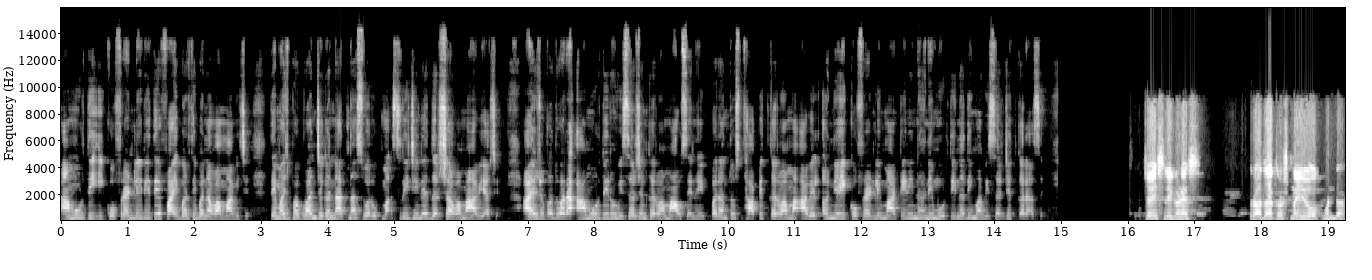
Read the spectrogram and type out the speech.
આ મૂર્તિ ઇકો ફ્રેન્ડલી રીતે ફાઇબરથી બનાવવામાં આવી છે. તેમજ ભગવાન જગન્નાથના સ્વરૂપમાં શ્રીજીને દર્શાવવામાં આવ્યા છે. આયોજકો દ્વારા આ મૂર્તિનું વિસર્જન કરવામાં આવશે નહીં, પરંતુ સ્થાપિત કરવામાં આવેલ અન્ય ઇકો ફ્રેન્ડલી માટીની નાની મૂર્તિ નદીમાં વિસર્જિત કરાશે. જય શ્રી ગણેશ. રાધા કૃષ્ણ યુવક મંડળ.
